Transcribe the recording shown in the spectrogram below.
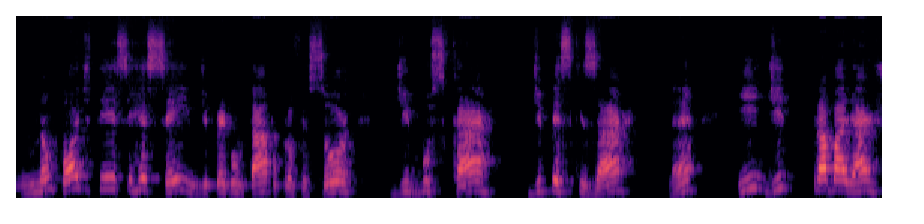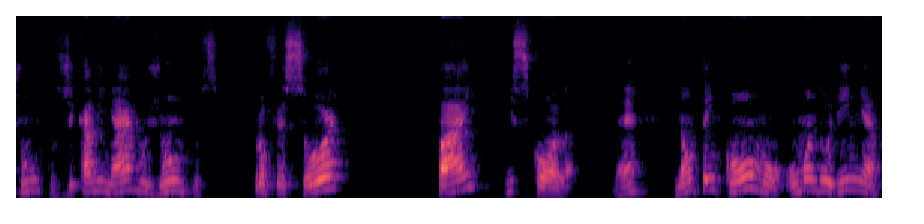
não pode ter esse receio de perguntar para o professor, de buscar, de pesquisar, né, e de trabalhar juntos, de caminharmos juntos, professor, pai escola, né? Não tem como uma andorinha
